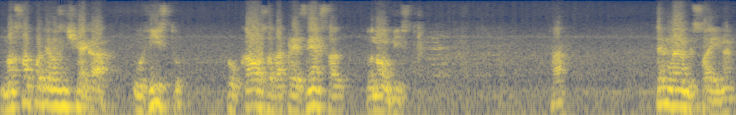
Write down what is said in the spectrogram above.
Nós só podemos enxergar o visto por causa da presença do não visto. Tá? Terminando isso aí, né?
